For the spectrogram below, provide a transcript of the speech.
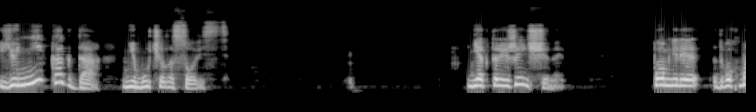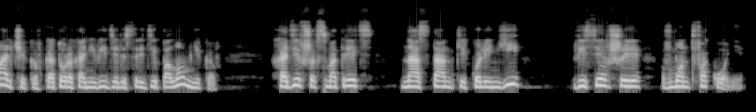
Ее никогда не мучила совесть. Некоторые женщины помнили двух мальчиков, которых они видели среди паломников, ходивших смотреть на останки Колиньи, висевшие в Монтфаконе.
